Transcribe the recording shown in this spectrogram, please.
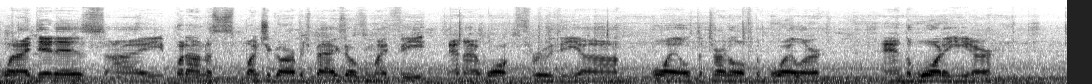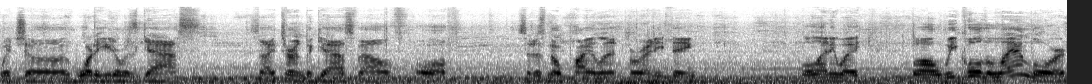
what I did is I put on a bunch of garbage bags over my feet and I walked through the uh, oil to turn off the boiler and the water heater, which uh, water heater was gas. So I turned the gas valve off. So there's no pilot or anything. Well, anyway, well, we called the landlord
